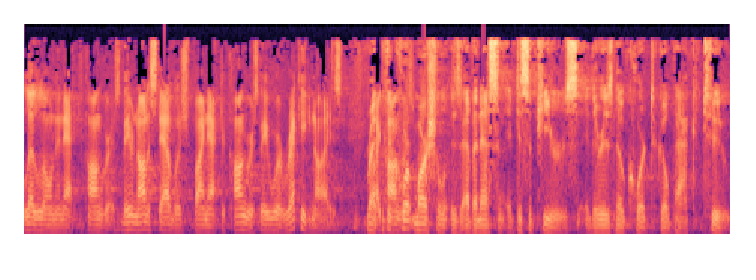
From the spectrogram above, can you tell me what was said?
let alone an act of Congress. They were not established by an act of Congress. They were recognized right, by but Congress. The court martial is evanescent. It disappears. There is no court to go back to.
